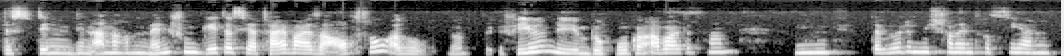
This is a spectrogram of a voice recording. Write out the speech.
das, den, den anderen Menschen geht es ja teilweise auch so, also ne, vielen, die im Büro gearbeitet haben. Hm, da würde mich schon interessieren,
